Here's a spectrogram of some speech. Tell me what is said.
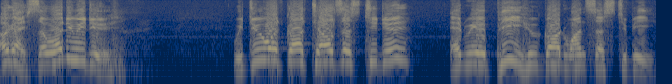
Okay, so what do we do? We do what God tells us to do, and we be who God wants us to be.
